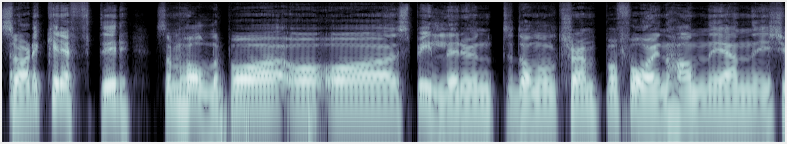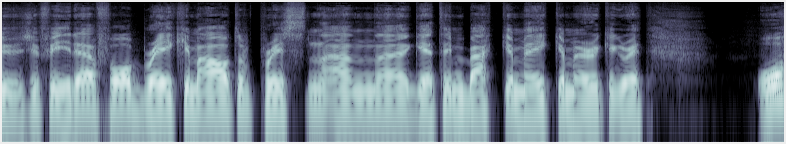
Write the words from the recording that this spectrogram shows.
så er det krefter som holder på å, å spille rundt Donald Trump og få inn han igjen i 2024. Få break him out of prison and uh, get him back and make America great. Å,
